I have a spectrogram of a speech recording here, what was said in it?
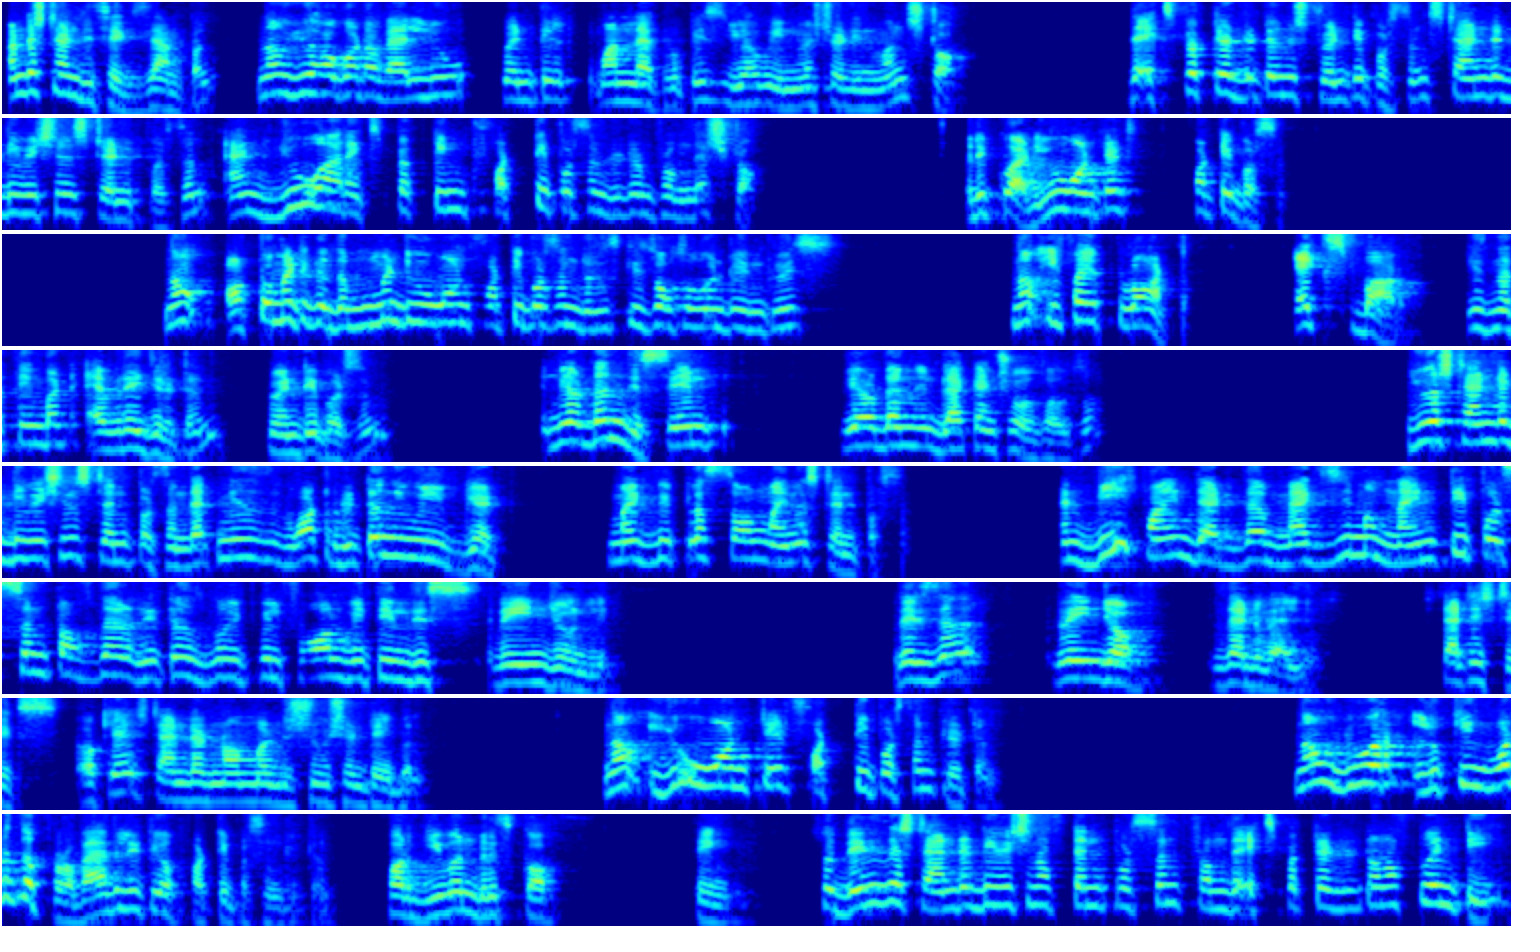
Understand this example. Now you have got a value 21 lakh rupees you have invested in one stock. The expected return is 20%, standard deviation is 10%, and you are expecting 40% return from the stock. Required, you wanted 40%. Now, automatically, the moment you want 40%, the risk is also going to increase. Now, if I plot X bar is nothing but average return 20%. We have done the same, we have done in Black and Scholes also. Your standard deviation is 10%. That means what return you will get might be plus or minus 10%. and we find that the maximum 90% of the returns no it will fall within this range only there is a range of z value statistics okay standard normal distribution table now you wanted 40% return now you are looking what is the probability of 40% return for given risk of thing so there is a standard deviation of 10% from the expected return of 20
